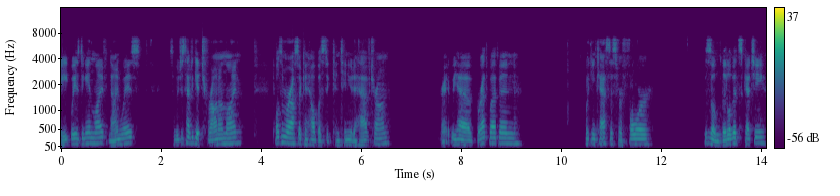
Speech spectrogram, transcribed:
eight ways to gain life, nine ways. So we just have to get Tron online. Pulse of Murasa can help us to continue to have Tron. All right, we have Breath Weapon. We can cast this for four. This is a little bit sketchy.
